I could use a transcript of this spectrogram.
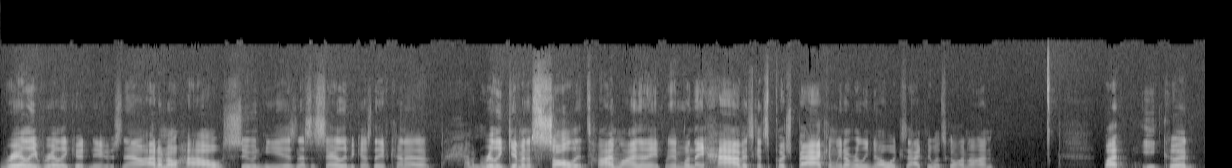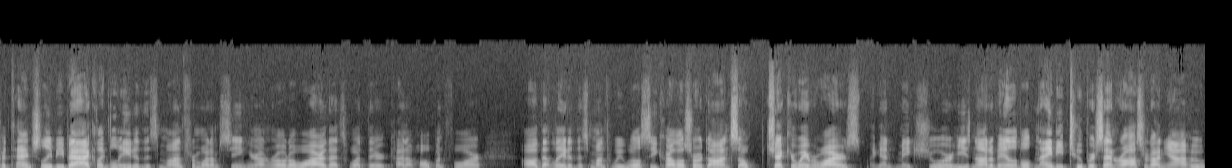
Really, really good news. Now, I don't know how soon he is necessarily because they've kind of haven't really given a solid timeline, and, they, and when they have, it gets pushed back, and we don't really know exactly what's going on. But he could potentially be back like later this month, from what I'm seeing here on RotoWire. That's what they're kind of hoping for uh, that later this month we will see Carlos Rodon. So check your waiver wires. Again, make sure he's not available. 92% rostered on Yahoo.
